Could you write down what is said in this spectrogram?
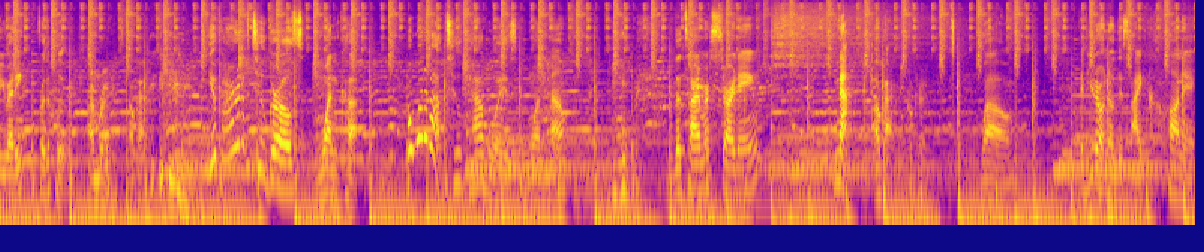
you ready for the clue? I'm ready. Okay. You've heard of two girls, one cup. But what about two cowboys, one mountain? the timer's starting now. Okay. Okay. Well, if you don't know this iconic,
